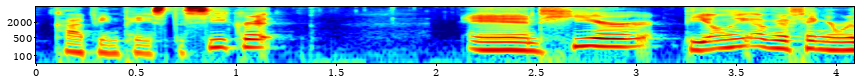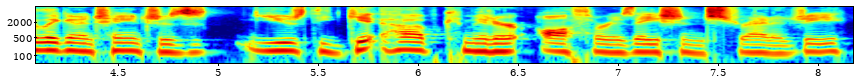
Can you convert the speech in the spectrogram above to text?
copy and paste the secret. And here, the only other thing I'm really going to change is use the GitHub committer authorization strategy.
